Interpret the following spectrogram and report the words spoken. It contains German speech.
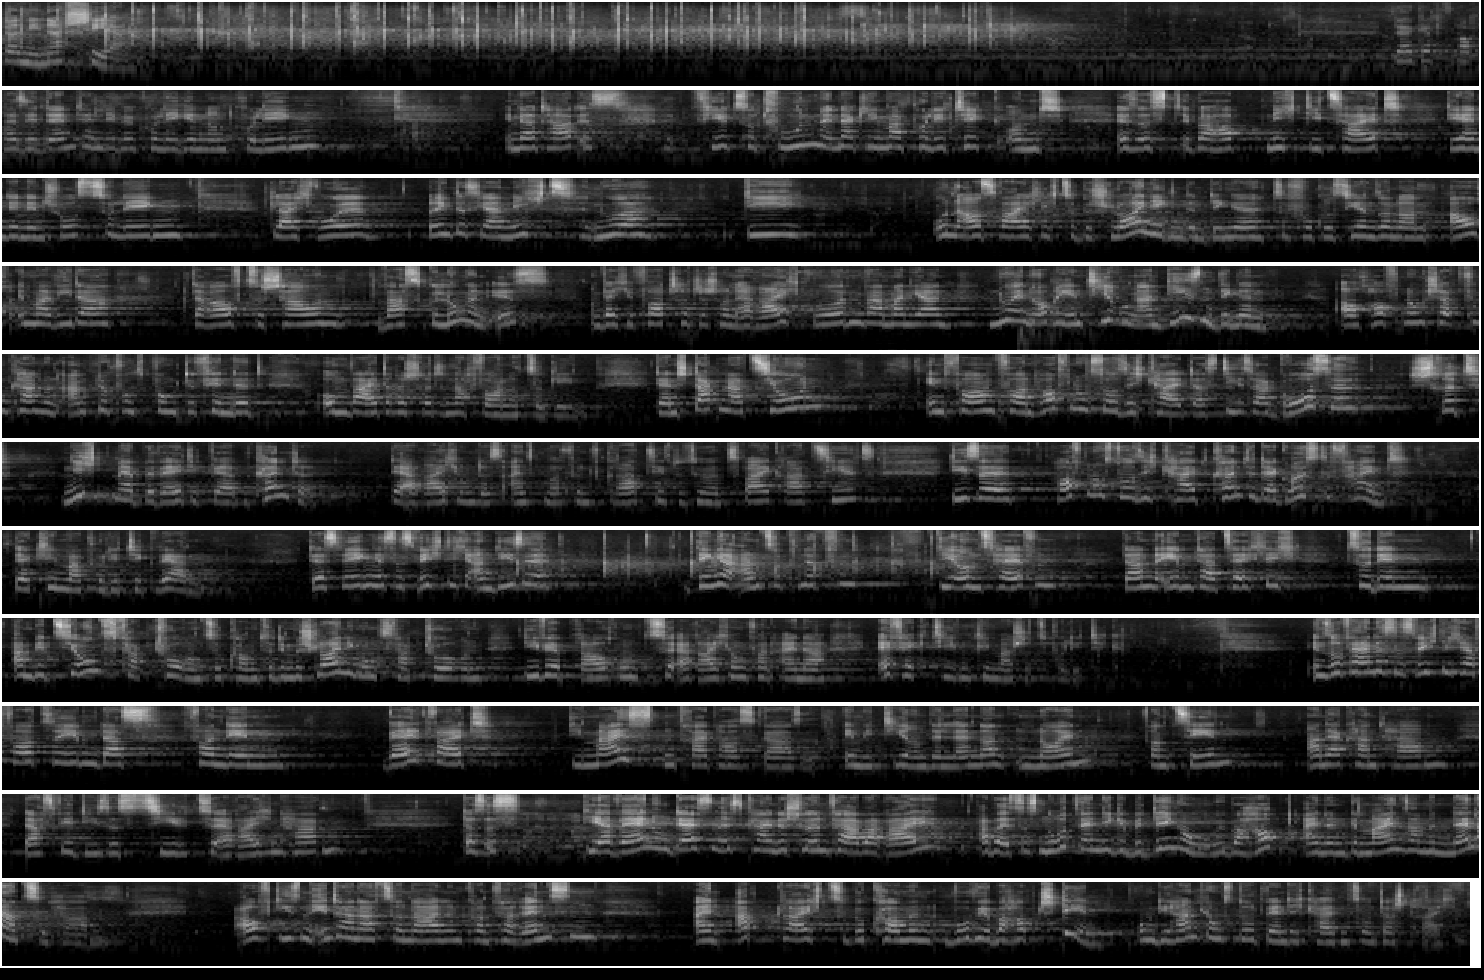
Dr. Nina Scheer. Sehr geehrte Frau Präsidentin, liebe Kolleginnen und Kollegen! In der Tat ist viel zu tun in der Klimapolitik, und es ist überhaupt nicht die Zeit, die Hände in den Schoß zu legen. Gleichwohl bringt es ja nichts, nur die unausweichlich zu beschleunigenden Dinge zu fokussieren, sondern auch immer wieder darauf zu schauen, was gelungen ist und welche Fortschritte schon erreicht wurden, weil man ja nur in Orientierung an diesen Dingen auch Hoffnung schöpfen kann und Anknüpfungspunkte findet, um weitere Schritte nach vorne zu gehen. Denn Stagnation in Form von Hoffnungslosigkeit, dass dieser große Schritt nicht mehr bewältigt werden könnte, der Erreichung des 1,5 Grad Ziels bzw. 2 Grad Ziels, diese Hoffnungslosigkeit könnte der größte Feind der Klimapolitik werden. Deswegen ist es wichtig, an diese Dinge anzuknüpfen, die uns helfen, dann eben tatsächlich zu den Ambitionsfaktoren zu kommen, zu den Beschleunigungsfaktoren, die wir brauchen zur Erreichung von einer effektiven Klimaschutzpolitik. Insofern ist es wichtig hervorzuheben, dass von den weltweit die meisten Treibhausgase emittierenden Ländern neun von zehn anerkannt haben, dass wir dieses Ziel zu erreichen haben. Das ist, die Erwähnung dessen ist keine Schönfärberei, aber es ist notwendige Bedingung, um überhaupt einen gemeinsamen Nenner zu haben, auf diesen internationalen Konferenzen einen Abgleich zu bekommen, wo wir überhaupt stehen, um die Handlungsnotwendigkeiten zu unterstreichen.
